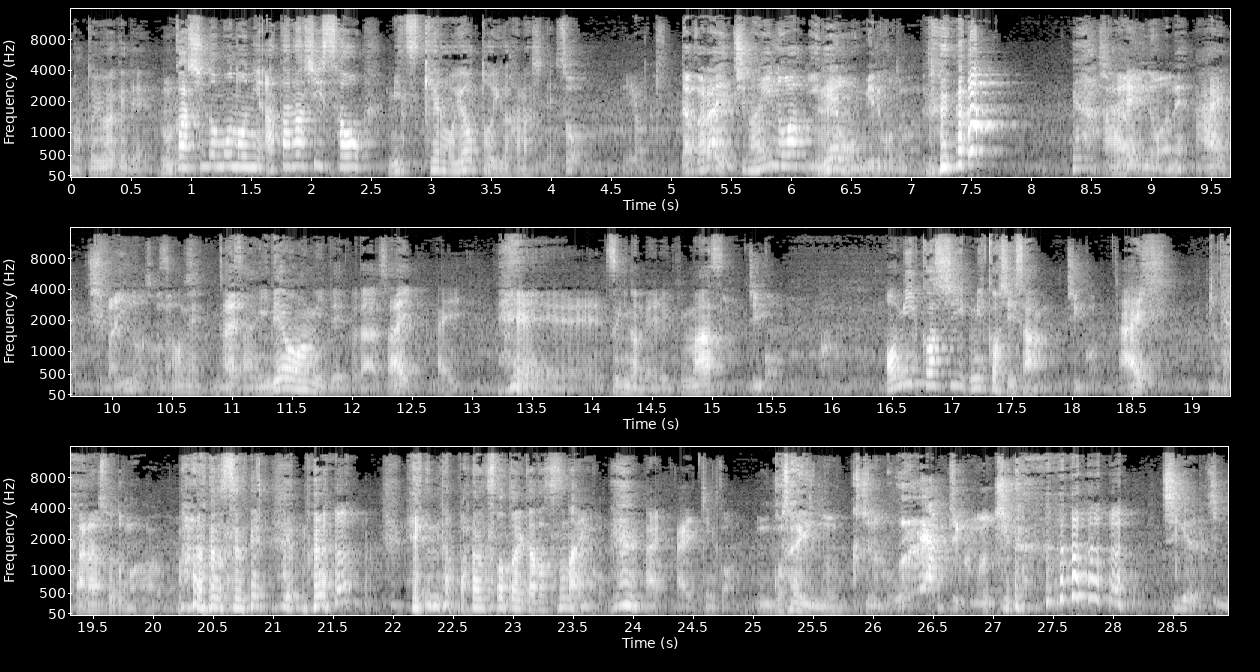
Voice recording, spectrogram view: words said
まあ、というわけで昔のものに新しさを見つけろよという話です。そうよだから一番いいのはイデオンを見ることなんです、一番いいのはね。はい。一番いいのはそうなそうんね。ですはい。皆さんイデオンを見てください。はい、えー、次のメールいきます。チンコ。おみこしみこしさチンコ。んはい。なんかバランスとかもあるバランスね。変なバランスの取り方すなよ。はい。はいチンコ。の5歳児の口のうわーっていうのチンコちぎれたチン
